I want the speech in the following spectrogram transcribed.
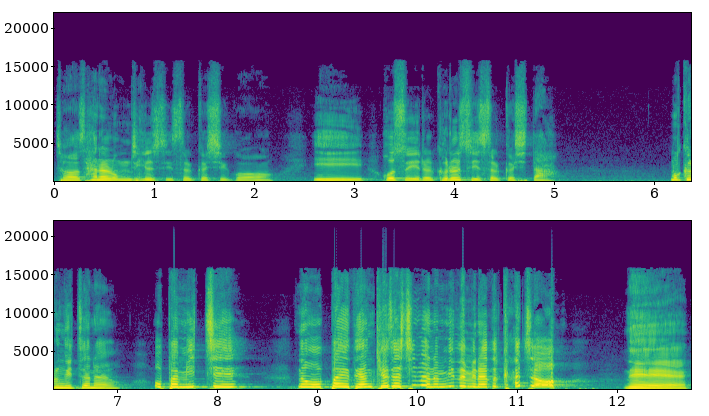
저 산을 움직일 수 있을 것이고 이 호수 위를 걸을 수 있을 것이다. 뭐 그런 거 있잖아요. 오빠 믿지? 너 오빠에 대한 겨자씨만한 믿음이라도 가져. 네,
